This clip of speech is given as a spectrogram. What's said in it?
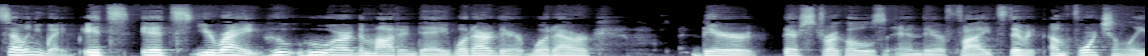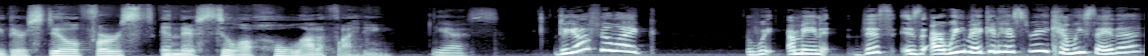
So anyway, it's it's you're right. Who who are the modern day? What are their what are their their struggles and their fights? They're unfortunately they're still first, and there's still a whole lot of fighting. Yes. Do y'all feel like we? I mean, this is. Are we making history? Can we say that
